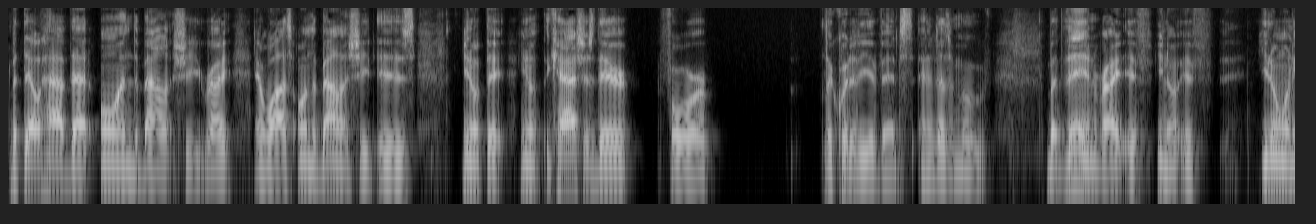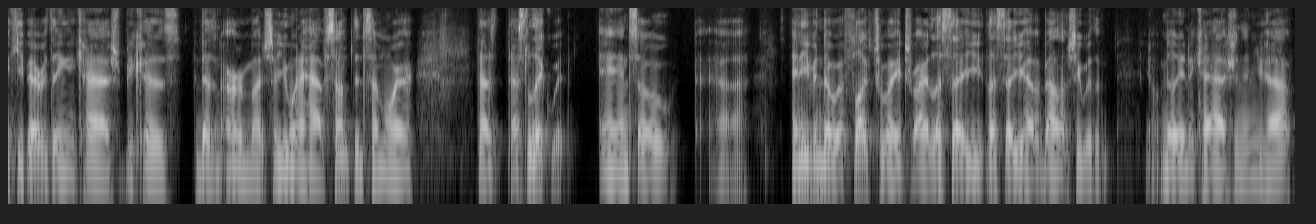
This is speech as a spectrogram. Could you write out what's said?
But they'll have that on the balance sheet, right? And while it's on the balance sheet is, you know, the you know the cash is there for liquidity events and it doesn't move. But then, right, if you know if you don't want to keep everything in cash because it doesn't earn much, so you want to have something somewhere that's that's liquid. And so uh, and even though it fluctuates, right? Let's say you, let's say you have a balance sheet with a you know, million in cash, and then you have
